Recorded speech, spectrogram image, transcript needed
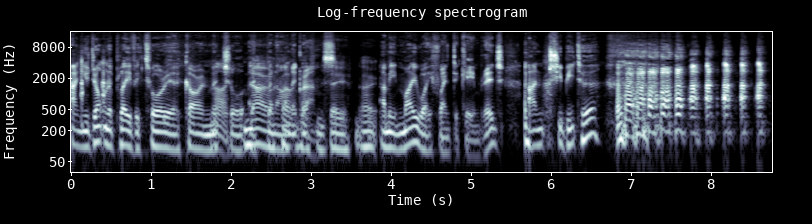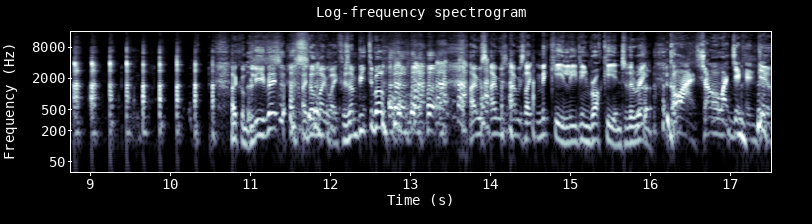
and you don't want to play Victoria Coren Mitchell No, at I can't imagine bananagrams. so, no. I mean, my wife went to Cambridge and she beat her. I couldn't believe it. I thought my wife was unbeatable. I was, I was, I was like Mickey leading Rocky into the ring. Go on, show what you can do.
